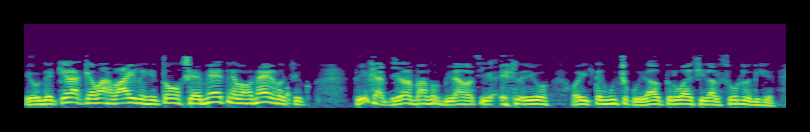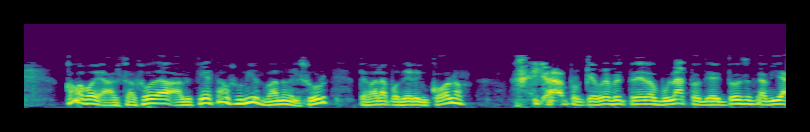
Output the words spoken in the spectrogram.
y donde quiera que vas bailes y todo, se meten los negros, chicos. Fíjate, yo los miraba así, y le digo, oye, ten mucho cuidado, tú no vas a ir al sur, le dije, ¿cómo voy? Al, sur, al sur de Estados Unidos, van en el sur, te van a poner en color. porque realmente eran mulatos, entonces había,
